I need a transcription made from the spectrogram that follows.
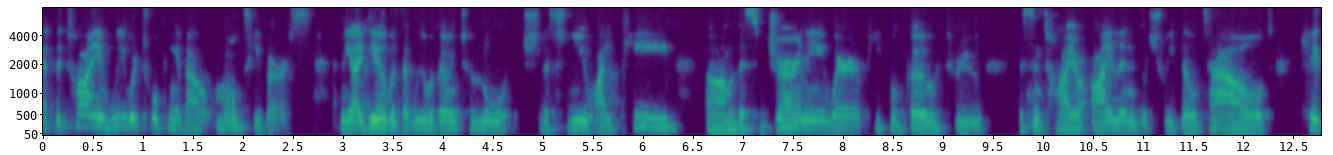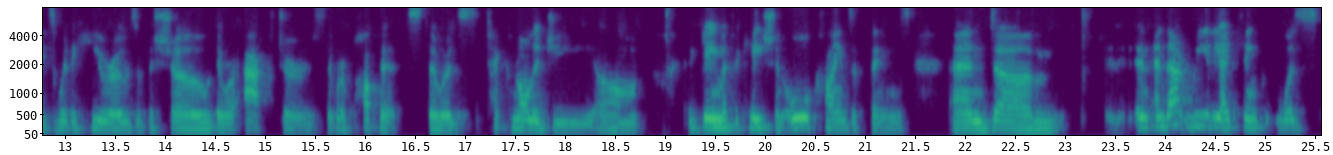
at the time, we were talking about multiverse. And the idea was that we were going to launch this new IP, um, this journey where people go through this entire island, which we built out. Kids were the heroes of the show. There were actors, there were puppets, there was technology, um, gamification, all kinds of things. And, um, and, and that really, I think, was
